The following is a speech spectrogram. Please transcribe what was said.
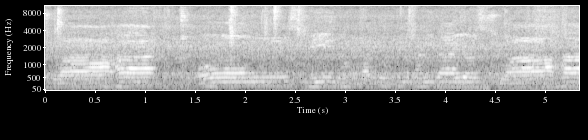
স্বাহা ওম ক্রিং শ্রীমদ্দক্ষিণকালিকায় স্বাহা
